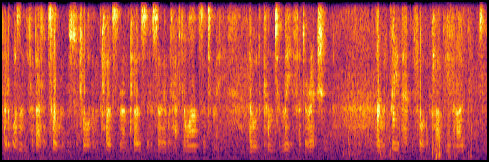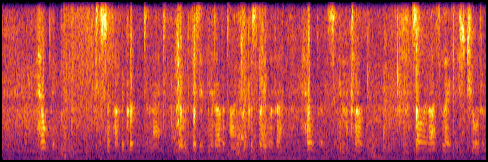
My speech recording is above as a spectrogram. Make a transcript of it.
But it wasn't for that at all. It was to draw them closer and closer so they would have to answer to me. They would come to me for direction. They would be there before the club even opened, helping me to set up equipment and that. They would visit me at other times because they were the helpers in the club. So I would isolate these children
